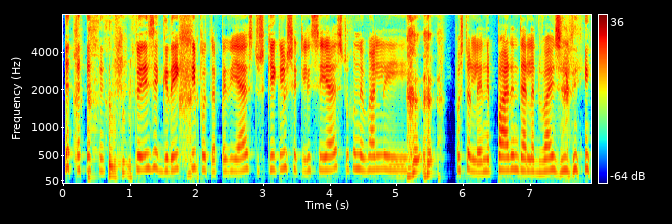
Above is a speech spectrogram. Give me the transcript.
το Easy Greek, τίποτα, παιδιά. Στους κύκλους εκκλησίας του έχουν βάλει, πώς το λένε, parental advisory.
